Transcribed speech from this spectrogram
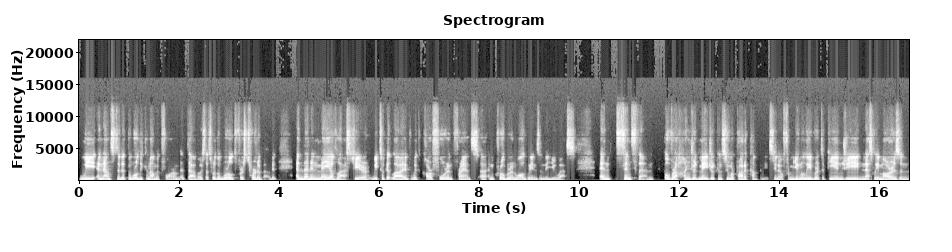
we announced it at the World Economic Forum at Davos. That's where the world first heard about it. And then in May of last year, we took it live with Carrefour in France uh, and Kroger and Walgreens in the US. And since then, over 100 major consumer product companies, you know, from Unilever to P&G, Nestle, Mars, and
